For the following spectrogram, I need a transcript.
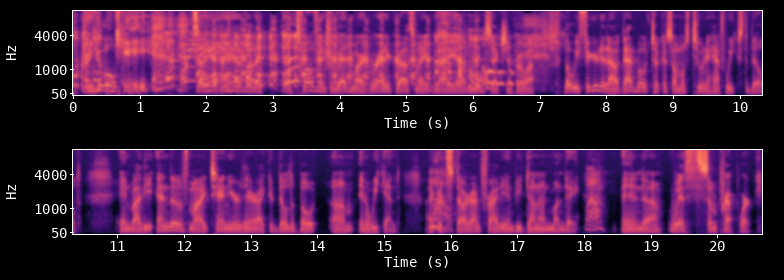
are you okay? so I, I had about a, a 12 inch red mark right across my, my uh, midsection for a while. But we figured it out. That boat took us almost two and a half weeks to build. And by the end of my tenure there, I could build a boat um, in a weekend. I Wow. could start on Friday and be done on Monday Wow. and uh, with some prep work.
